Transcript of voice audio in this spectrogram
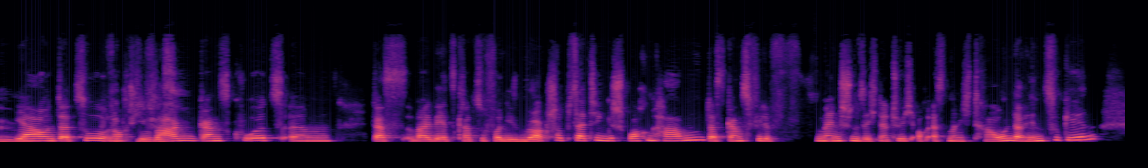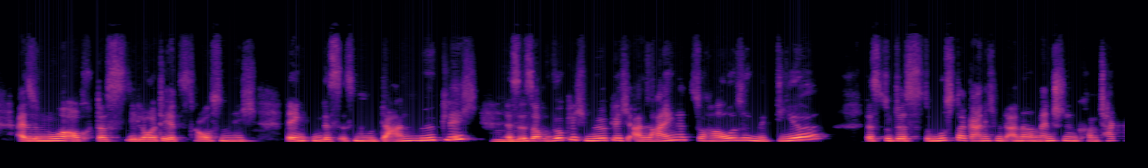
Ähm, ja, und dazu noch zu sagen, ganz kurz, ähm, dass, weil wir jetzt gerade so von diesem Workshop-Setting gesprochen haben, dass ganz viele Menschen sich natürlich auch erstmal nicht trauen, dahin zu gehen. Also nur auch, dass die Leute jetzt draußen nicht denken, das ist nur dann möglich. Mhm. Es ist auch wirklich möglich, alleine zu Hause mit dir dass du das, du musst da gar nicht mit anderen Menschen in Kontakt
